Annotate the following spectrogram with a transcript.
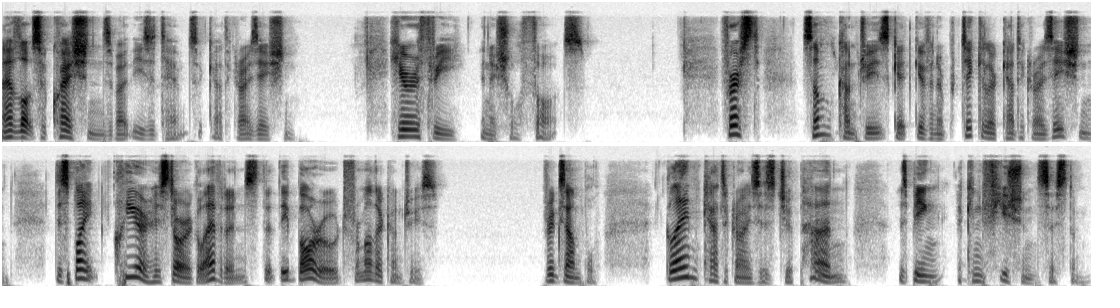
I have lots of questions about these attempts at categorization. Here are three initial thoughts. First, some countries get given a particular categorization despite clear historical evidence that they borrowed from other countries. For example, Glenn categorizes Japan as being a Confucian system.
